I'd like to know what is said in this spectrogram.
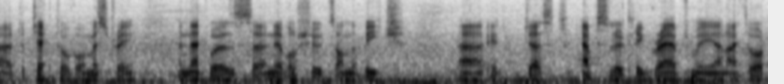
a detective or mystery, and that was uh, Nevil Shute's On the Beach. Uh, it just absolutely grabbed me, and I thought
